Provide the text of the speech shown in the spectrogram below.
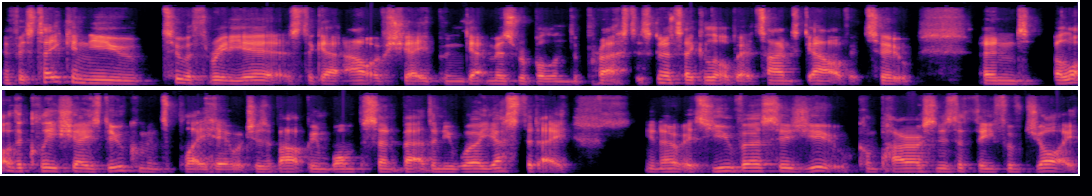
if it's taken you two or three years to get out of shape and get miserable and depressed, it's going to take a little bit of time to get out of it too. And a lot of the cliches do come into play here, which is about being one percent better than you were yesterday. You know, it's you versus you. Comparison is the thief of joy.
